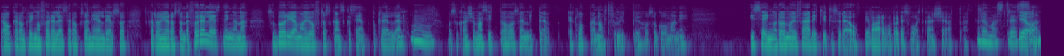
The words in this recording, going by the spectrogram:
jag åker omkring och föreläser också en hel del så ska de göra de där föreläsningarna så börjar man ju oftast ganska sent på kvällen. Mm. Och så kanske man sitter och sen mitt är klockan allt för mycket och så går man i, i säng och då är man ju färdigt lite sådär upp i varv och då är det svårt kanske att, att Då är man stressad.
